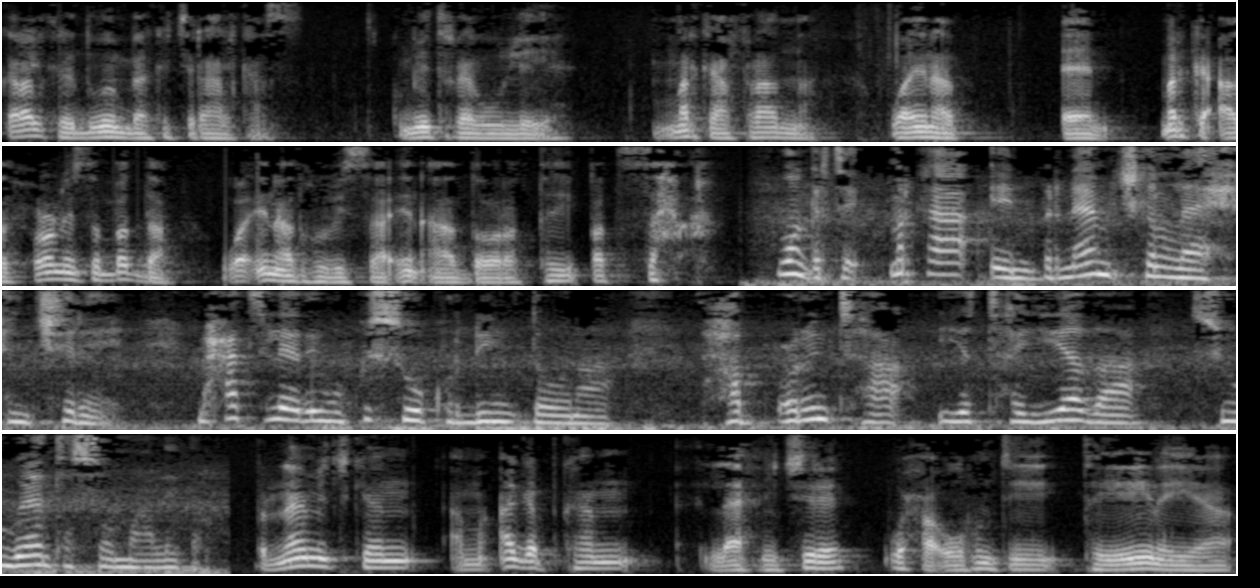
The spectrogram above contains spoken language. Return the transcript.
galal kala duwan baa ka jira halkaas. Kombyuutarkaaga uu leeyahay. Marka afraadna waa inaad marka aada xuranayso badda waa inaad hubisaa in aad dooratay bad sax ah waan gartay. Markaa barnaamijkan laaxin jire maxaad is leedahay wuu ku soo kordhin doonaa hab curinta iyo tayada suugaanta soomaalida? Barnaamijkan ama agabkan laaxin jire waxa uu runtii tayeynayaa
